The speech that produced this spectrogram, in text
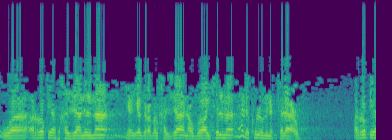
والرقية في خزان الماء يقرب الخزان أو بواية الماء هذا كله من التلاعب. الرقية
